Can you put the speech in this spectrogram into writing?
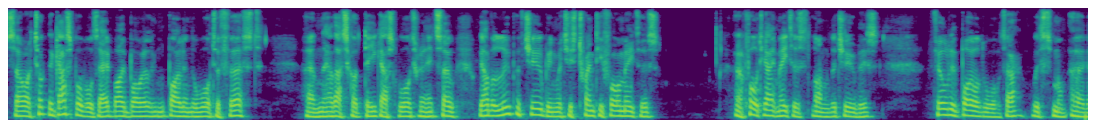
So I took the gas bubbles out by boiling boiling the water first, and now that's got degassed water in it. So we have a loop of tubing which is 24 meters, uh, 48 meters long. The tube is filled with boiled water with some, uh,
